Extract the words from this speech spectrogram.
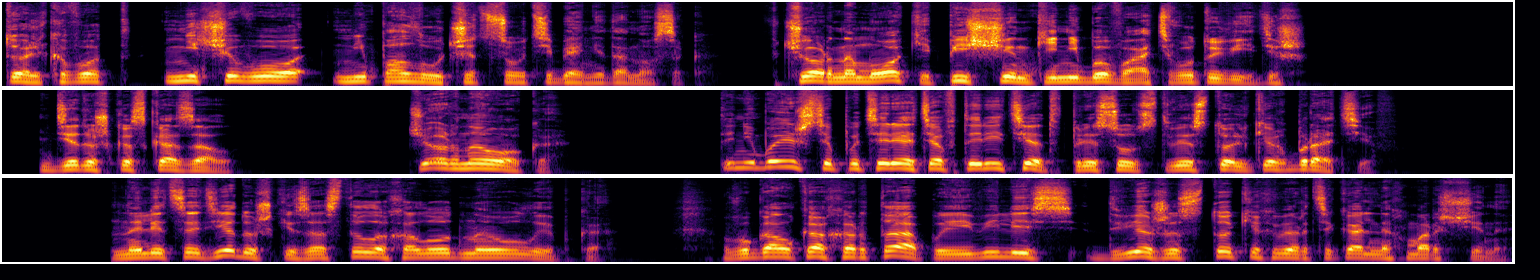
Только вот ничего не получится у тебя, недоносок. В черном оке песчинки не бывать, вот увидишь. Дедушка сказал, «Черное око, ты не боишься потерять авторитет в присутствии стольких братьев?» На лице дедушки застыла холодная улыбка. В уголках рта появились две жестоких вертикальных морщины.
